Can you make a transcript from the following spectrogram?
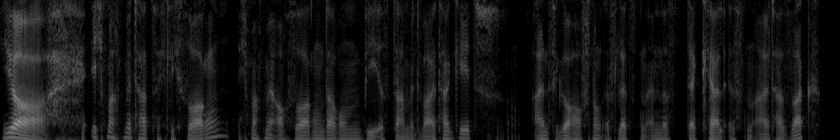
Ja, ich mache mir tatsächlich Sorgen. Ich mache mir auch Sorgen darum, wie es damit weitergeht. Einzige Hoffnung ist letzten Endes, der Kerl ist ein alter Sack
